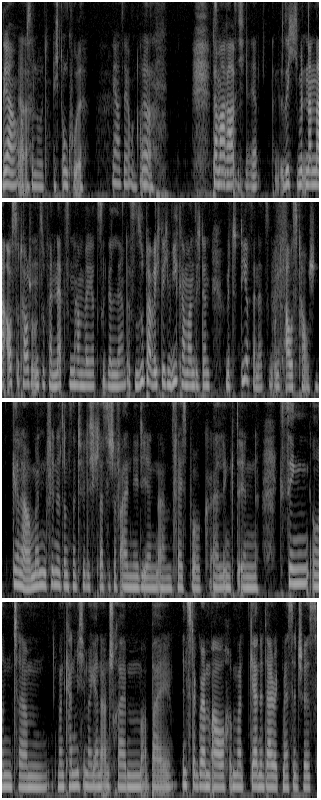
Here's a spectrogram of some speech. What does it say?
Ja, ja, absolut. Echt uncool. Ja, sehr uncool. Ja. Tamara, sicher, ja sich miteinander auszutauschen und zu vernetzen, haben wir jetzt gelernt. Das ist super wichtig. Wie kann man sich denn mit dir vernetzen und austauschen? Genau, man findet uns natürlich klassisch auf allen Medien, ähm, Facebook, äh, LinkedIn, Xing und ähm, man kann mich immer gerne anschreiben, bei Instagram auch, immer gerne Direct Messages,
